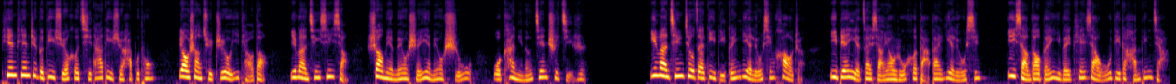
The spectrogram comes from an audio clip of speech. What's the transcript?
偏偏这个地穴和其他地穴还不通，要上去只有一条道。殷万清心想：上面没有谁，也没有食物，我看你能坚持几日？殷万清就在地底跟叶流星耗着，一边也在想要如何打败叶流星。一想到本以为天下无敌的寒冰甲，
